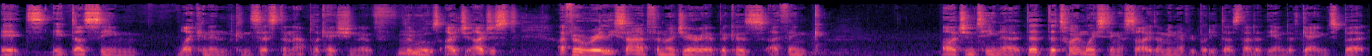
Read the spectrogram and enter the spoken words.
it it does seem like an inconsistent application of the rules. I, I just I feel really sad for Nigeria because I think Argentina. The the time wasting aside, I mean, everybody does that at the end of games, but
